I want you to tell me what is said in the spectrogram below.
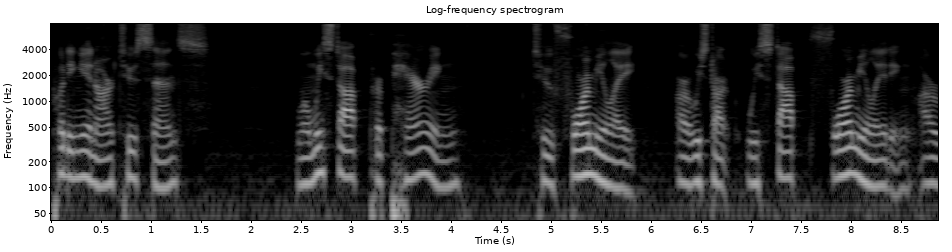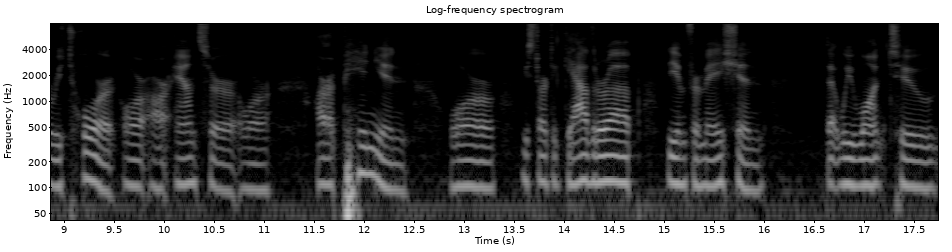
putting in our two cents, when we stop preparing to formulate or we start we stop formulating our retort or our answer or our opinion or we start to gather up the information that we want to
